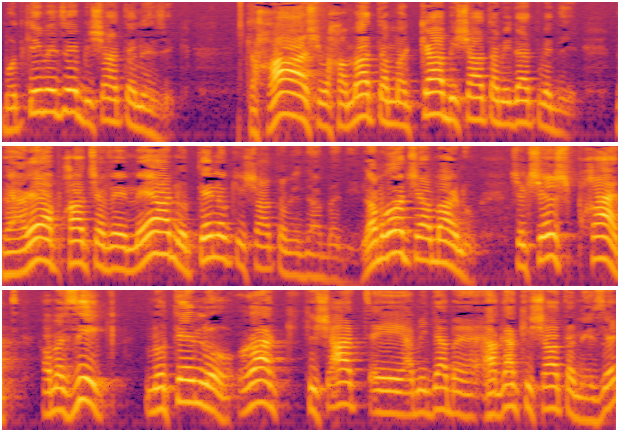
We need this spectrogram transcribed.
בודקים את זה בשעת הנזק. כחש וחמת המכה בשעת עמידת בדין. והרי הפחת שווה 100, נותן לו כשעת עמידה בדין. למרות שאמרנו שכשיש פחת, המזיק נותן לו רק כשעת אה, עמידה, רק כשעת הנזק,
